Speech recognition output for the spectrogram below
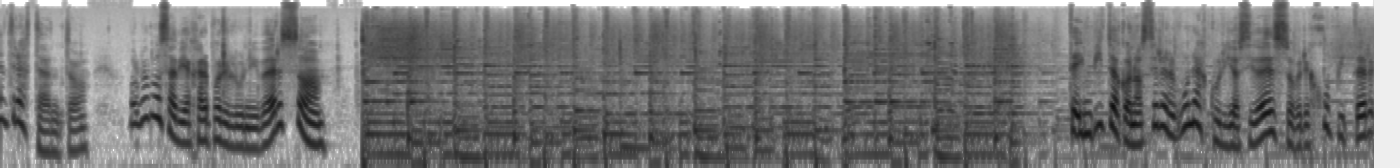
Mientras tanto, ¿volvemos a viajar por el universo? Te invito a conocer algunas curiosidades sobre Júpiter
